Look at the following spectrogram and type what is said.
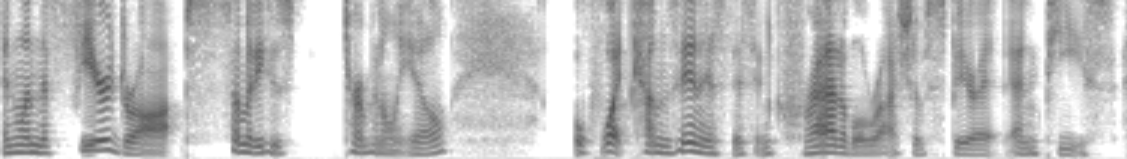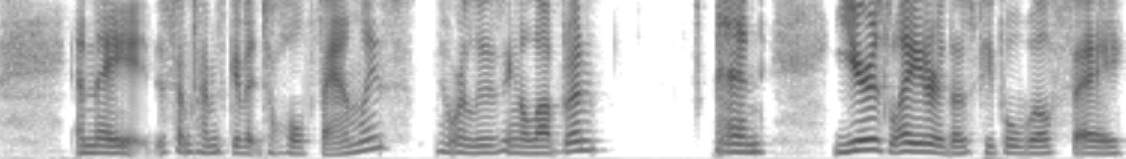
And when the fear drops, somebody who's terminally ill, what comes in is this incredible rush of spirit and peace. And they sometimes give it to whole families who are losing a loved one. And years later, those people will say,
